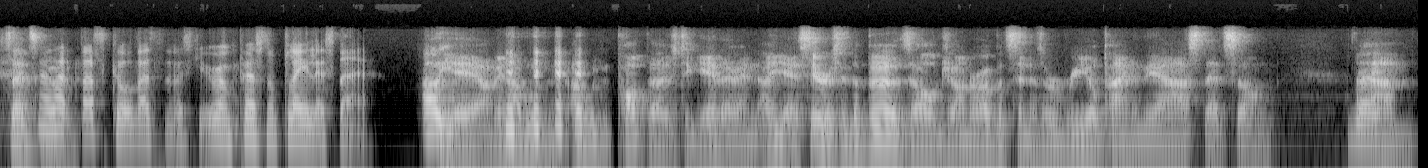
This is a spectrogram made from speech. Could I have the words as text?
So that's No, good. that, that's cool. That's that's your own personal playlist there. Oh yeah, I mean, I wouldn't, I wouldn't pop those together. And oh yeah, seriously, the Byrds' old John Robertson is a real pain in the ass. That song. Right. Um,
